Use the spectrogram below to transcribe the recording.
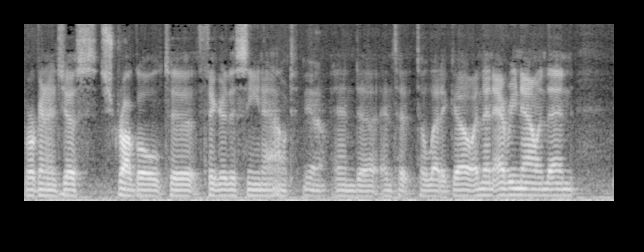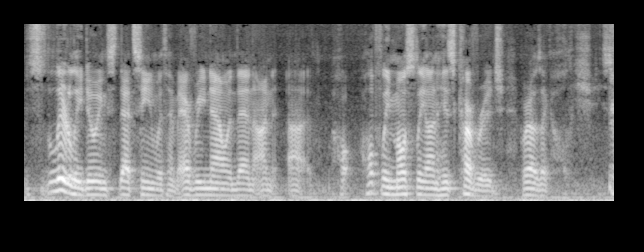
We're gonna just struggle to figure this scene out Yeah. and uh, and to, to let it go. And then every now and then, it's literally doing that scene with him every now and then on, uh, ho- hopefully mostly on his coverage, where I was like, holy shit, he's so.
